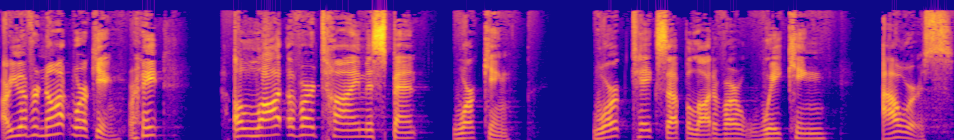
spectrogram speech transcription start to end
Are you ever not working, right? A lot of our time is spent working. Work takes up a lot of our waking hours.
